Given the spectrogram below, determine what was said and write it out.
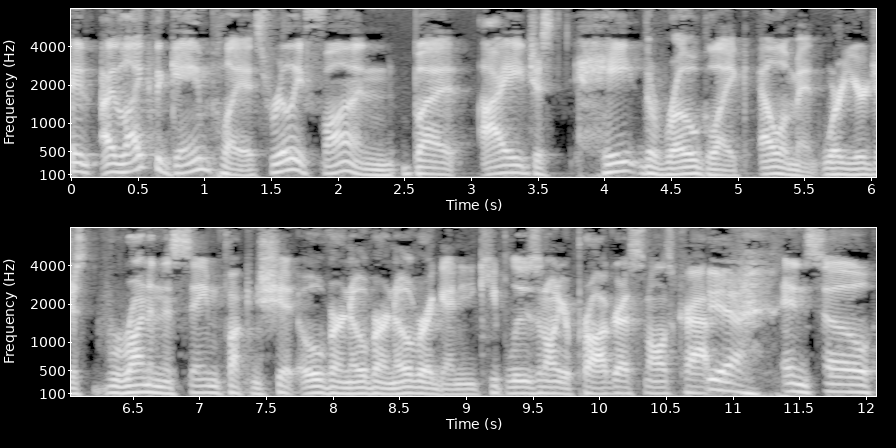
It, I like the gameplay. It's really fun, but I just hate the roguelike element where you're just running the same fucking shit over and over and over again. And You keep losing all your progress and all this crap. Yeah. And so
